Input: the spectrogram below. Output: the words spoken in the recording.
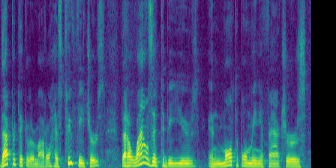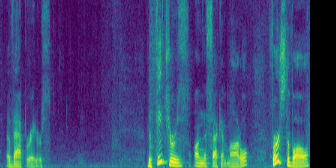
That particular model has two features that allows it to be used in multiple manufacturers' evaporators. The features on the second model, first of all,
